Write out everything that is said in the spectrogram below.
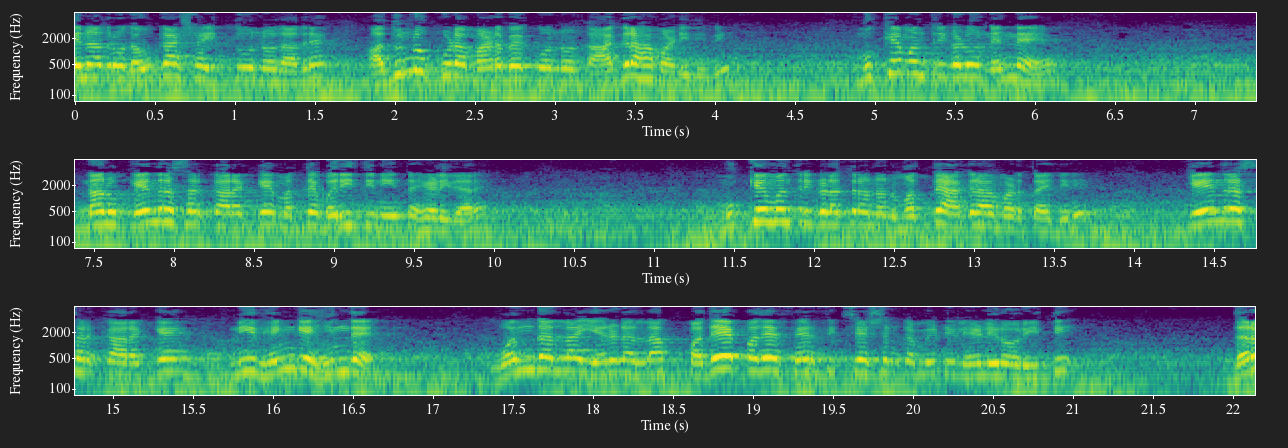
ಏನಾದರೂ ಒಂದು ಅವಕಾಶ ಇತ್ತು ಅನ್ನೋದಾದ್ರೆ ಅದನ್ನು ಕೂಡ ಮಾಡಬೇಕು ಅನ್ನುವಂತ ಆಗ್ರಹ ಮಾಡಿದ್ದೀವಿ ಮುಖ್ಯಮಂತ್ರಿಗಳು ನಿನ್ನೆ ನಾನು ಕೇಂದ್ರ ಸರ್ಕಾರಕ್ಕೆ ಮತ್ತೆ ಬರೀತೀನಿ ಅಂತ ಹೇಳಿದ್ದಾರೆ. ಮುಖ್ಯಮಂತ್ರಿಗಳ ಹತ್ರ ನಾನು ಮತ್ತೆ ಆಗ್ರಹ ಮಾಡ್ತಾ ಇದ್ದೀನಿ. ಕೇಂದ್ರ ಸರ್ಕಾರಕ್ಕೆ ನೀವು ಹೆಂಗೆ ಹಿಂದೆ ಒಂದಲ್ಲ ಎರಡಲ್ಲ ಪದೇ ಪದೇ ಫೇರ್ ಫಿಕ್ಸೇಷನ್ ಕಮಿಟಿಲಿ ಹೇಳಿರೋ ರೀತಿ ದರ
